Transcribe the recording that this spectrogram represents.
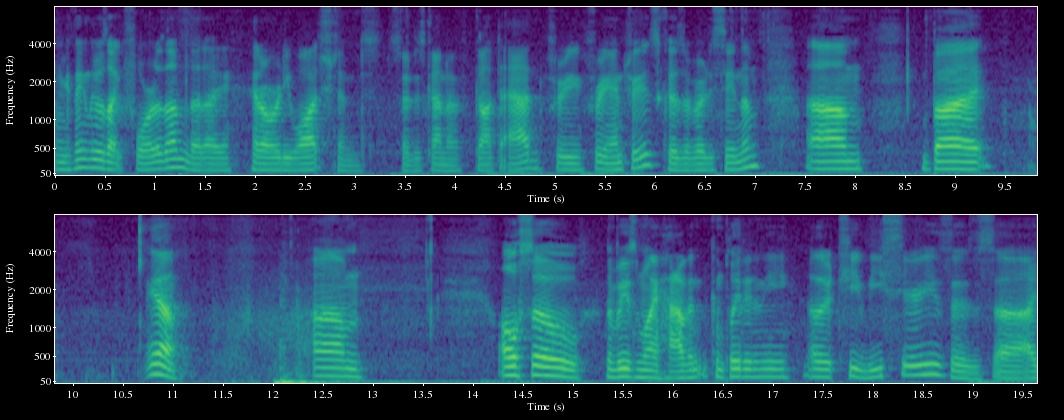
I think there was like four of them that I had already watched, and so just kind of got to add free free entries because I've already seen them. Um, but yeah. Um, also, the reason why I haven't completed any other TV series is uh, I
